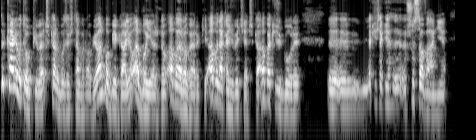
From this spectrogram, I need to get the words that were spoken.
pykają tą piłeczkę, albo coś tam robią, albo biegają, albo jeżdżą, albo rowerki, albo jakaś wycieczka, albo jakieś góry, y, y, jakieś takie szusowanie, y,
